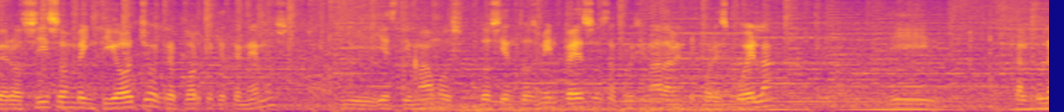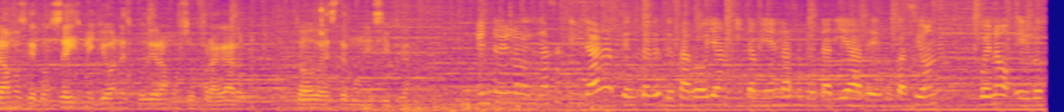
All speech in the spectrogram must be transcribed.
Pero sí son 28 el reporte que tenemos y, estimamos 200 mil pesos aproximadamente por escuela y calculamos que con 6 millones pudiéramos sufragar todo este municipio. Entre las actividades que ustedes desarrollan y también la Secretaría de Educación, bueno, eh, los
